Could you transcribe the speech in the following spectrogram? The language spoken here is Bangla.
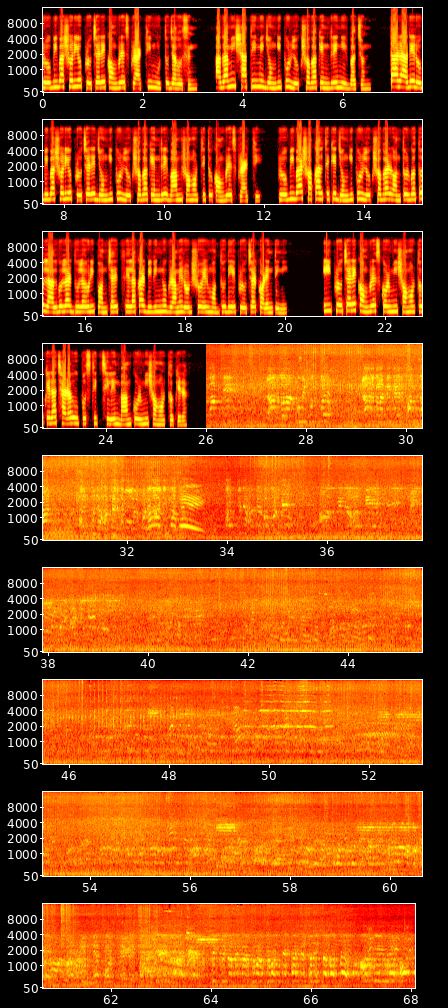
রবিবাসরীয় প্রচারে কংগ্রেস প্রার্থী মুর্তজা হোসেন। আগামী সাতই মে জঙ্গিপুর লোকসভা কেন্দ্রে নির্বাচন। তার আগে রবিবাসরীয় প্রচারে জঙ্গিপুর লোকসভা কেন্দ্রে বাম সমর্থিত কংগ্রেস প্রার্থী। রবিবার সকাল থেকে জঙ্গিপুর লোকসভার অন্তর্গত লালগোলার ধুলাউড়ি পঞ্চায়েত এলাকার বিভিন্ন গ্রামে রোড শো এর মধ্য দিয়ে প্রচার করেন তিনি। এই প্রচারে কংগ্রেস কর্মী সমর্থকেরা ছাড়াও উপস্থিত ছিলেন বাম কর্মী সমর্থকেরা। লালগোলার ভূমিপুত্র ঠিক আছে।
